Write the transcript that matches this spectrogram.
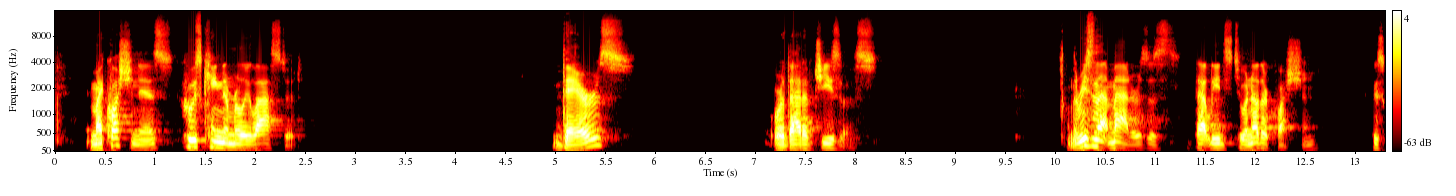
And my question is whose kingdom really lasted? Theirs or that of Jesus? And the reason that matters is that leads to another question. Whose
